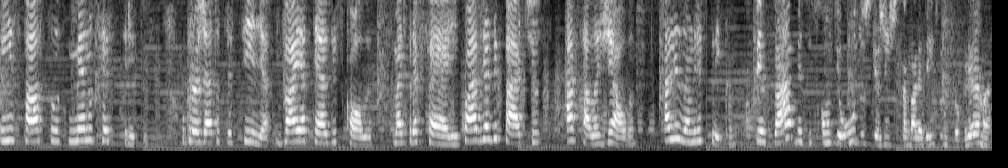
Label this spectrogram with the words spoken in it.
em espaços menos restritos. O projeto Cecília vai até as escolas, mas prefere quadras e pátios às salas de aula. A Lisandra explica. Apesar desses conteúdos que a gente trabalha dentro do programa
